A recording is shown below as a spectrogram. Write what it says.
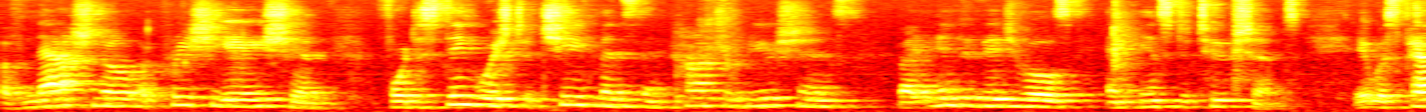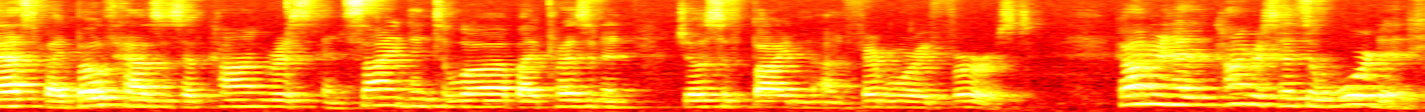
of national appreciation for distinguished achievements and contributions by individuals and institutions. It was passed by both houses of Congress and signed into law by President Joseph Biden on February 1st. Congress has, awarded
